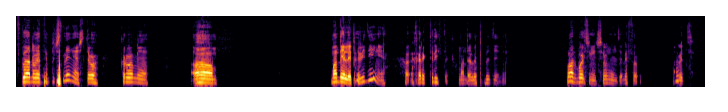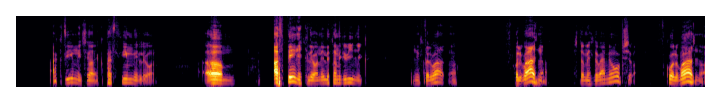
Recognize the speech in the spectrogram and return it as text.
складывается впечатление, что кроме э, моделей поведения, характеристик моделей поведения, вас больше ничего не интересует. А ведь активный человек, пассивный ли он, эм, астеник ли он или сангвиник, не столь важно. Сколь важно, что между вами общего, сколь важно,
